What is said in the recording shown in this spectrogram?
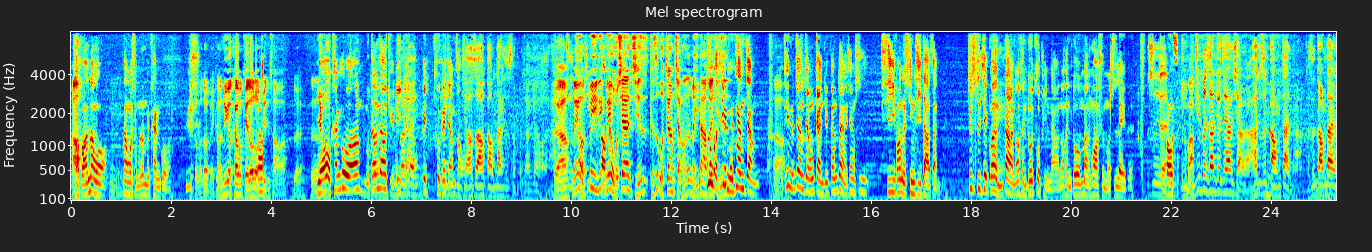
好吧，那我那我什么都没看过。你什么都没看，你有看过《Keroro 军曹》啊？对，有我看过啊。我刚刚要举例啊，被兔哥讲走。只要知道钢弹是什么，这样就好了。对啊，没有不一定没有。我现在其实，可是我这样讲了那么一大堆。我听你们这样讲，我听你们这样讲，我感觉钢弹很像是西方的星际大战，就世界观很大，然后很多作品啊，然后很多漫画什么之类的。是，你基本上就这样想了，它就是钢弹啊。可是钢弹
